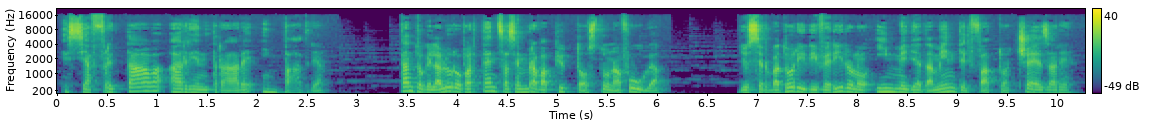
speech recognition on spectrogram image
e si affrettava a rientrare in patria tanto che la loro partenza sembrava piuttosto una fuga. Gli osservatori riferirono immediatamente il fatto a Cesare,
